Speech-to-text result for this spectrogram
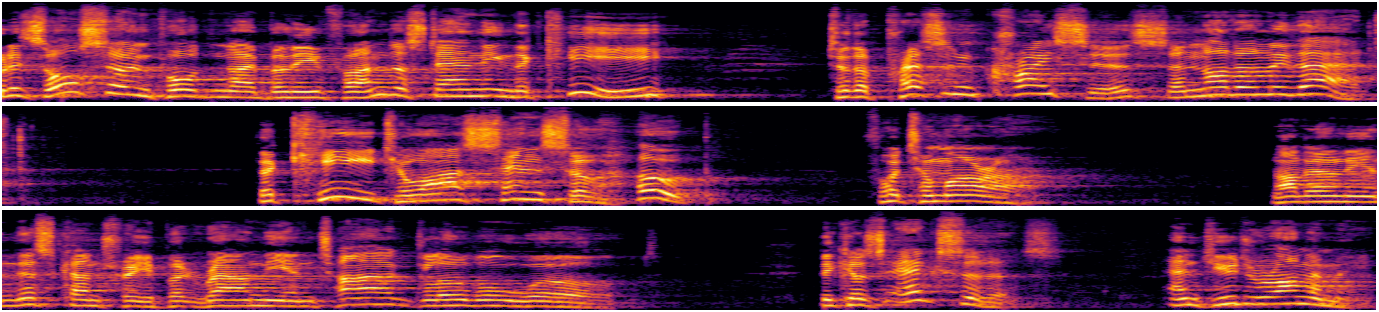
but it's also important, I believe, for understanding the key to the present crisis, and not only that, the key to our sense of hope for tomorrow, not only in this country, but around the entire global world. Because Exodus and Deuteronomy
